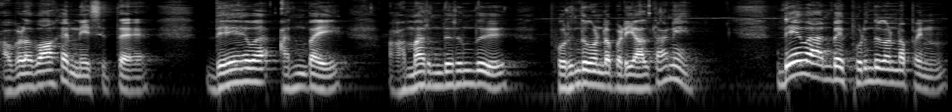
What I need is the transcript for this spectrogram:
அவ்வளவாக நேசித்த தேவ அன்பை அமர்ந்திருந்து புரிந்து கொண்டபடியால் தானே? தேவ அன்பை புரிந்து கொண்ட பின்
